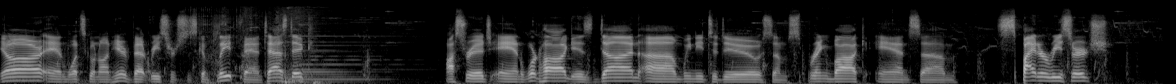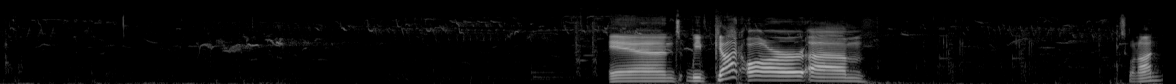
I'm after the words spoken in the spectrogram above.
Yar, and what's going on here? Vet research is complete. Fantastic. Ostrich and Warthog is done. Um, we need to do some Springbok and some spider research. And we've got our... Um, what's going on?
